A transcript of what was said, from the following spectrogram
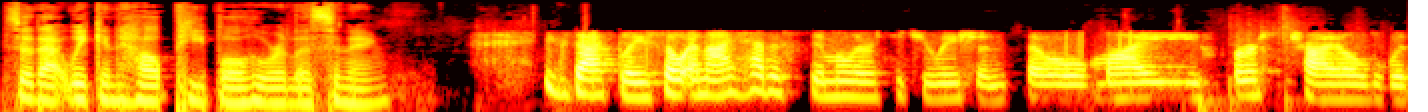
so that we can help people who are listening Exactly. So, and I had a similar situation. So, my first child was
